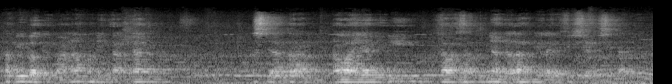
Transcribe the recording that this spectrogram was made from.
Tapi bagaimana meningkatkan kesejahteraan nelayan ini salah satunya adalah nilai efisiensi tadi.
